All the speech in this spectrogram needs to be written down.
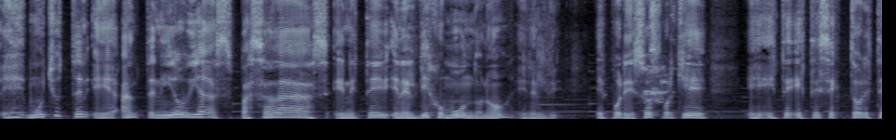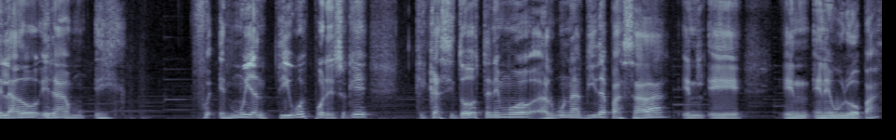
eh, muchos eh, han tenido vidas pasadas en este, en el viejo mundo, ¿no? En el, es por eso, porque eh, este, este sector, este lado era fue, es muy antiguo, es por eso que, que casi todos tenemos alguna vida pasada en, en, en Europa.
